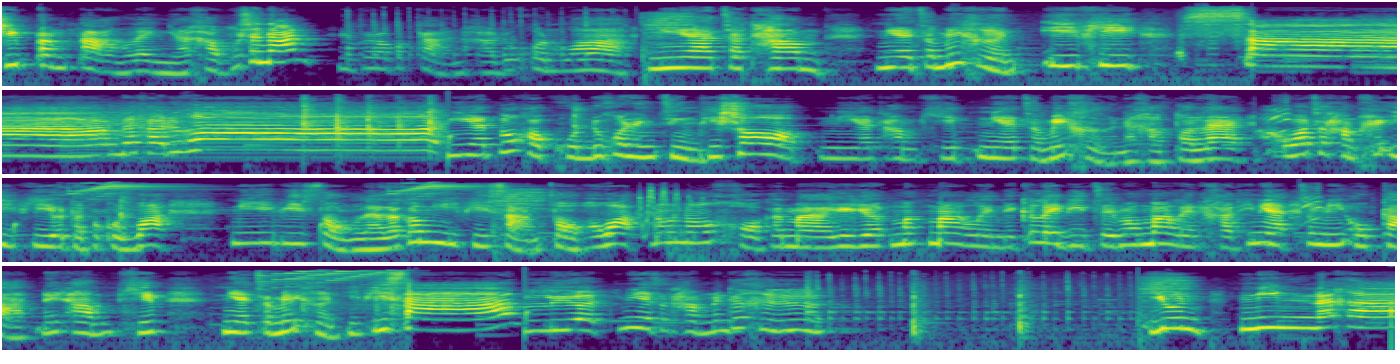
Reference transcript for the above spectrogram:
ชิปต่างๆ อะไรอย่างเงี้ยค่ะ เพราะฉะนั้นเนี่ยจะมาประกาศนะคะ ทุกคนว่าเนียจะทำเนียจะไม่เขิน EP 3 นะคะทุกคน เนียต้องขอบคุณทุกคนจริง ๆ ที่ชอบเนียทำคลิปเนียจะไม่เขินนะคะ ตอนแรกเพราะว่าจะทำแค่ EP เดียวแต่ปรากฏว่ามี EP 2 แล้วแล้วก็มี EP 3 ต่อเพราะว่าน้องๆขอกันมาเยอะๆมากๆเลยเนี่ยก็เลยดีใจมากๆเลยนะคะที่เนี่ยจะมีโอกาสได้ทำคลิปเนียจะไม่เขิน EP 3เลือดที่เนียจะทำนั่นก็คือ ยุนนินนะคะ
